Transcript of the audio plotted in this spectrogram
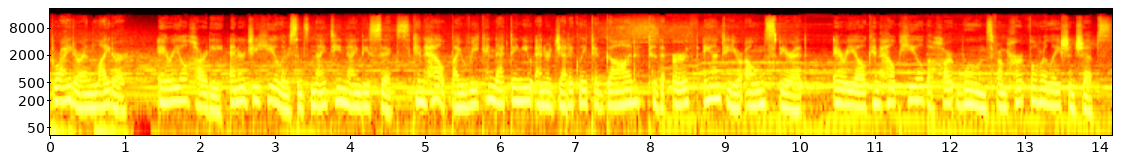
brighter, and lighter? Ariel Hardy, energy healer since 1996, can help by reconnecting you energetically to God, to the earth, and to your own spirit. Ariel can help heal the heart wounds from hurtful relationships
